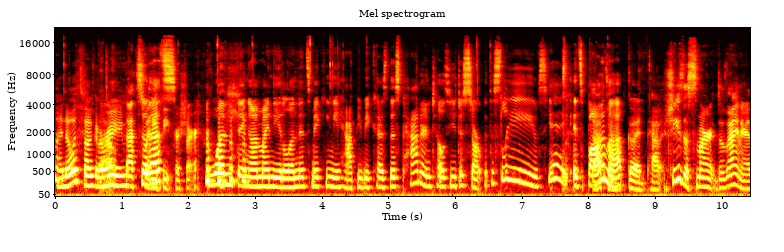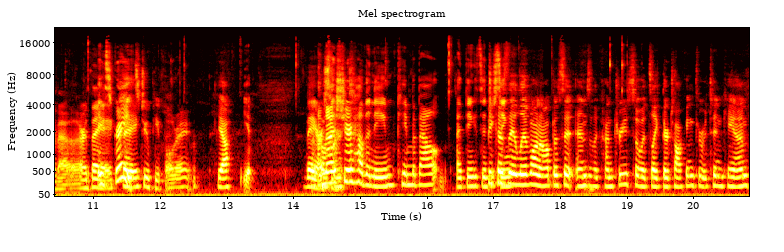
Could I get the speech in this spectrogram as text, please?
I know it's not gonna Well, rain. That's So that's- feet for sure. One thing on my needle, and it's making me happy because this pattern tells you to start with the sleeves. Yay! It's bottom That's a up. good pattern. She's a smart designer, though. Or they? It's great. It's two people, right? yeah, They are. I'm not sure how the name came about. I think it's because they live on opposite ends of the country, so it's like they're talking through a tin can.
